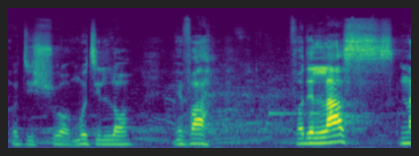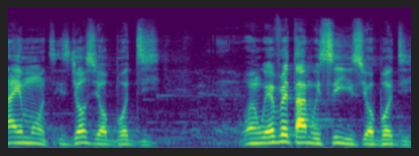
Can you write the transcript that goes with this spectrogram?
what is sure? Mo ti lọ. In fact, for the last nine months, it's just your body. When we, every time we see it's your body.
